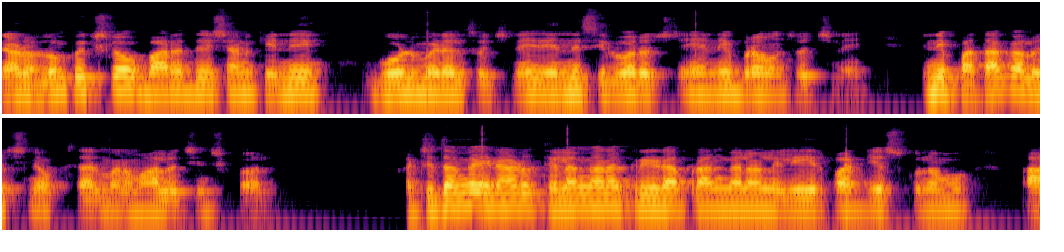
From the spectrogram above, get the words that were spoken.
ఈనాడు ఒలింపిక్స్లో భారతదేశానికి ఎన్ని గోల్డ్ మెడల్స్ వచ్చినాయి ఎన్ని సిల్వర్ వచ్చినాయి ఎన్ని బ్రౌన్స్ వచ్చినాయి ఎన్ని పతాకాలు వచ్చినాయి ఒకసారి మనం ఆలోచించుకోవాలి. ఖచ్చితంగా ఈనాడు తెలంగాణ క్రీడా ప్రాంగణాలను ఏర్పాటు చేసుకున్నాము ఆ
